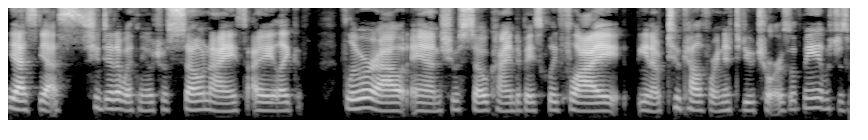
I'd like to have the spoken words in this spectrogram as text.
Yes, yes. She did it with me, which was so nice. I like flew her out and she was so kind to basically fly, you know, to California to do chores with me, which is,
